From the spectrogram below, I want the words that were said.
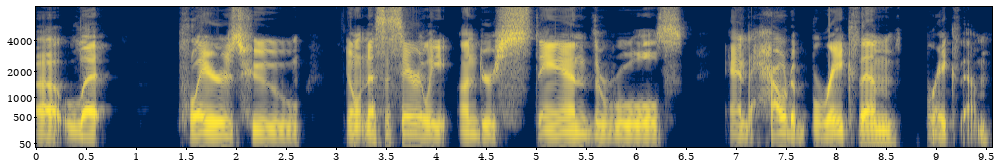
uh, let players who don't necessarily understand the rules and how to break them break them.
